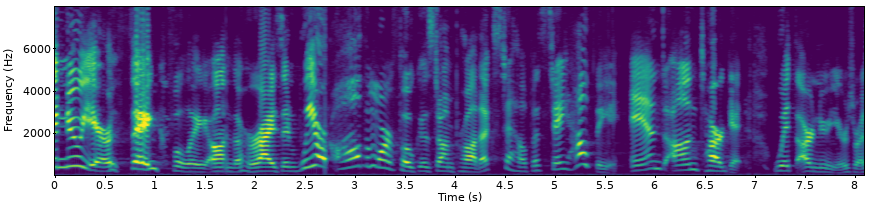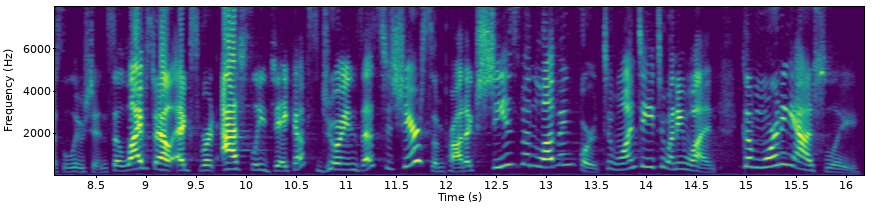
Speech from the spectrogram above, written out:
a new year, thankfully, on the horizon, we are all the more focused on products to help us stay healthy and on target with our New Year's resolution. So lifestyle expert Ashley Jacobs joins us to share some products she's been loving for 2021. Good morning, Ashley.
